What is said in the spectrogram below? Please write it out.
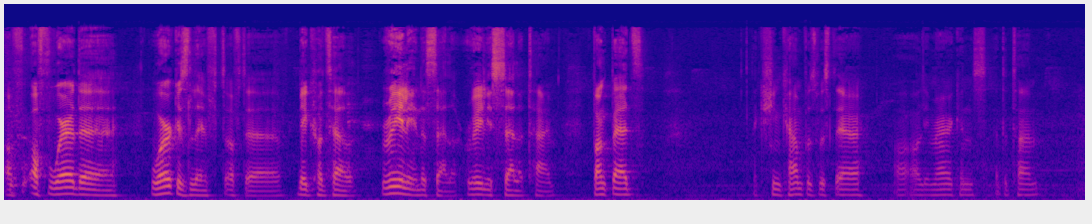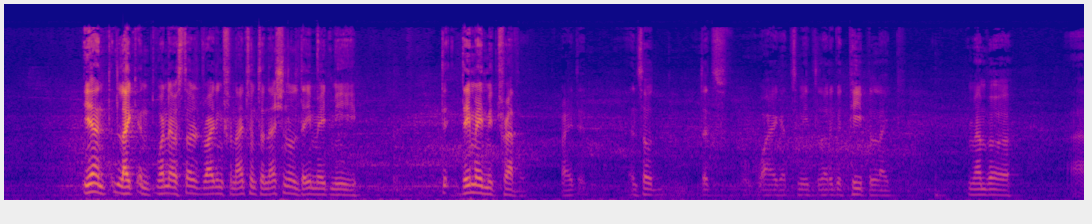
of of where the workers lived of the big hotel. Really in the cellar, really cellar time. Bunk beds. Like Shin Campos was there, all, all the Americans at the time. Yeah, and like, and when I started writing for Nitro International, they made me, they, made me travel, right? And so that's why I got to meet a lot of good people. Like, remember uh,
